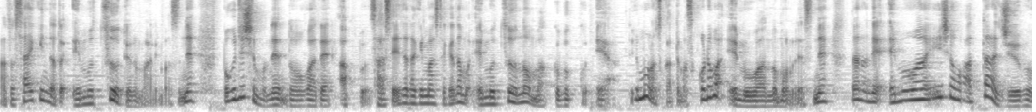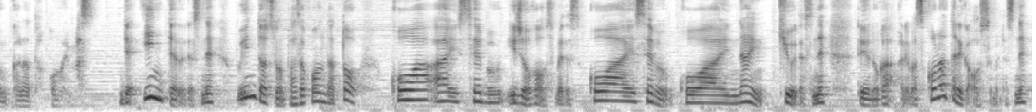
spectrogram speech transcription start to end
あと最近だと M2 というのもありますね。僕自身もね、動画でアップさせていただきましたけども、M2 の MacBook Air というものを使ってます。これは M1 のものですね。なので M1 以上あったら十分かなと思います。で、インテルですね。Windows のパソコンだと Core i7 以上がおすすめです。Core i7、Core i9、9ですね。っていうのがあります。このあたりがおすすめですね。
